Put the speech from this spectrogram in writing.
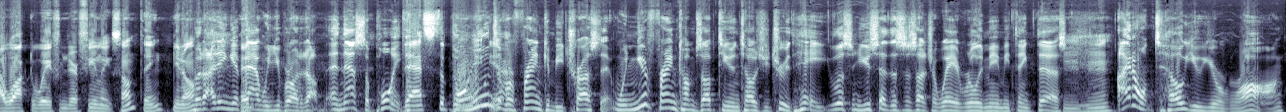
I walked away from there feeling something. You know. But I didn't get And- mad when you brought it up, and that's the point. That's the point. The wounds of a friend can be trusted. When your friend comes up to you and tells you truth, hey, listen, you said this in such a way it really made me think this. Mm-hmm. I don't tell you you're wrong.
